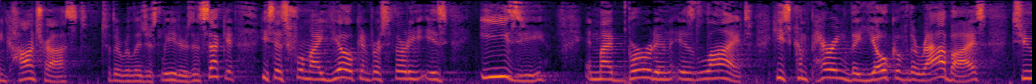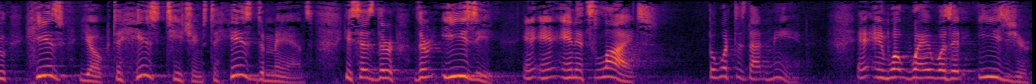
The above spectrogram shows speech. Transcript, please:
in contrast to the religious leaders. And second, he says, For my yoke, in verse 30, is easy and my burden is light. He's comparing the yoke of the rabbis to his yoke, to his teachings, to his demands. He says they're, they're easy and, and, and it's light. But what does that mean? In what way was it easier?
